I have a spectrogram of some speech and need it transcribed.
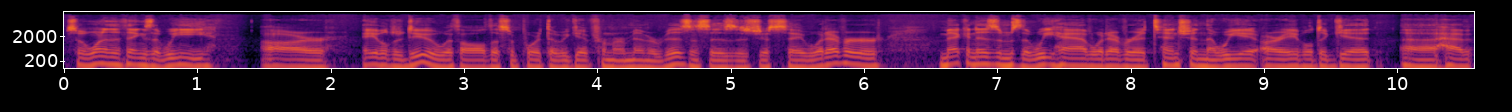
So, one of the things that we are able to do with all the support that we get from our member businesses is just say whatever mechanisms that we have, whatever attention that we are able to get, uh, have,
